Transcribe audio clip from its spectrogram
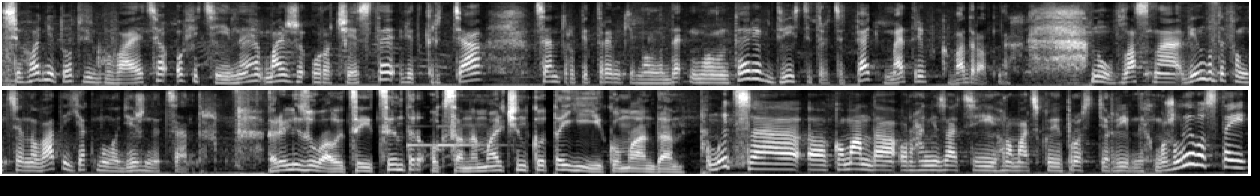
Сьогодні тут відбувається офіційне, майже урочисте відкриття центру підтримки волонтерів 235 метрів квадратних. Ну, власне, він буде функціонувати як молодіжний центр. Реалізували цей центр Оксана Мальченко та її команда. Ми це е, команда організації громадської простір рівних можливостей.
